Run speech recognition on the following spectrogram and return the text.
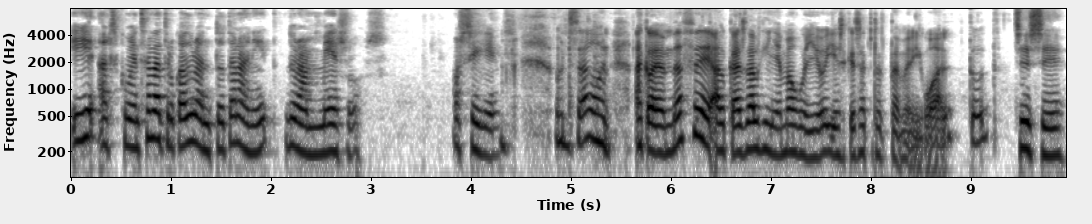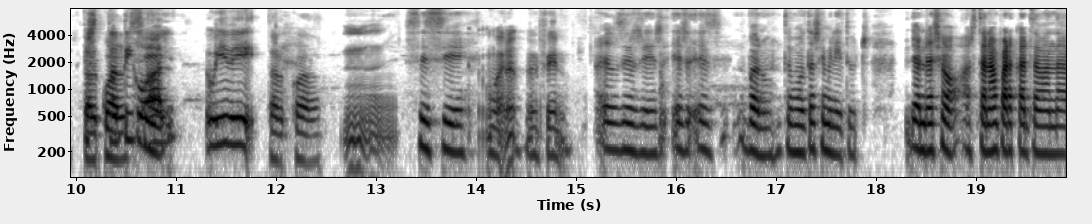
i els comencen a trucar durant tota la nit, durant mesos. O sigui, Un segon. Acabem de fer el cas del Guillem Agulló i és que és exactament igual, tot. Sí, sí, tal és qual. tot igual. Sí. Vull dir... Tal qual. mm, sí, sí, Bueno, en fi. és, és, és, és, és bueno, té moltes similituds. Doncs això, estan aparcats davant de,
